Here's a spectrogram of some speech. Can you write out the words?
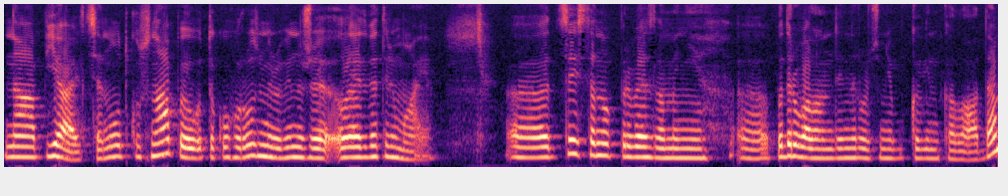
на п'яльця. Ну, от куснапи от такого розміру він уже ледве тримає. Е, Цей станок привезла мені, е, подарувала на день народження Буковінка Лада.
